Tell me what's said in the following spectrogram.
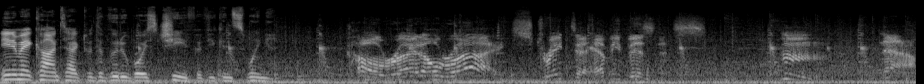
Need to make contact with the Voodoo Boys chief if you can swing it. All right, all right. Straight to heavy business. Hmm. Now,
